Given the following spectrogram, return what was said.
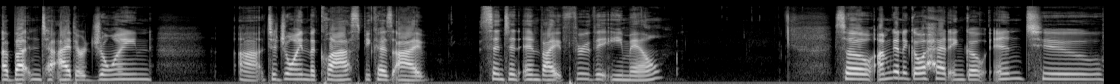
a button to either join uh, to join the class because I sent an invite through the email. So I'm going to go ahead and go into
